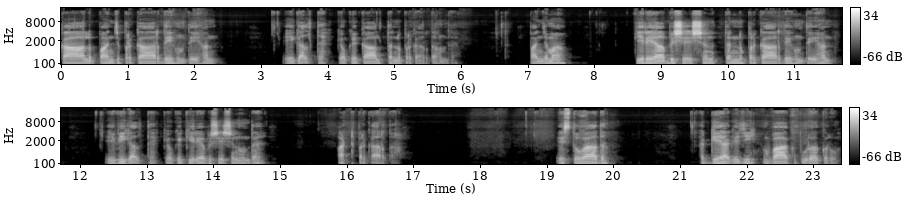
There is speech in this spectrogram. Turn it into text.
ਕਾਲ ਪੰਜ ਪ੍ਰਕਾਰ ਦੇ ਹੁੰਦੇ ਹਨ। ਇਹ ਗਲਤ ਹੈ, ਕਿਉਂਕਿ ਕਾਲ ਤਿੰਨ ਪ੍ਰਕਾਰ ਦਾ ਹੁੰਦਾ ਹੈ। ਪੰਜਵਾਂ ਕਿਰਿਆ ਵਿਸ਼ੇਸ਼ਣ ਤਿੰਨ ਪ੍ਰਕਾਰ ਦੇ ਹੁੰਦੇ ਹਨ। ਇਹ ਵੀ ਗਲਤ ਹੈ, ਕਿਉਂਕਿ ਕਿਰਿਆ ਵਿਸ਼ੇਸ਼ਣ ਹੁੰਦਾ ਹੈ 8 ਪ੍ਰਕਾਰ ਦਾ। ਇਸ ਤੋਂ ਬਾਅਦ ਅੱਗੇ ਆ ਗਏ ਜੀ, ਵਾਕ ਪੂਰਾ ਕਰੋ।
